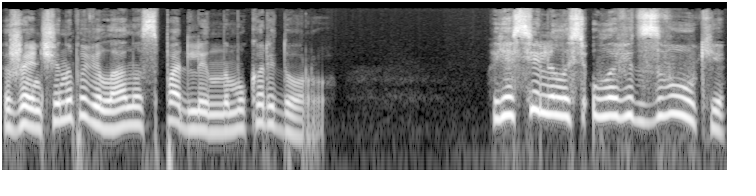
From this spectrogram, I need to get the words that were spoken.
Женщина повела нас по длинному коридору. Я селилась уловить звуки,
